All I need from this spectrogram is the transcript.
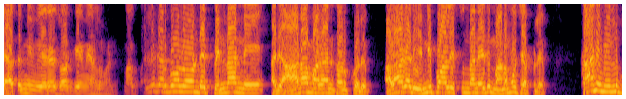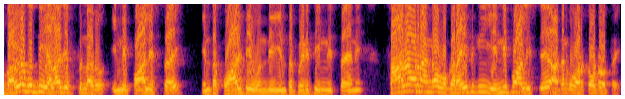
లేకపోతే మేము వేరే చోటకి ఏమి వెళ్ళమండి. మాకు తల్లి గర్భంలో ఉండే పిండాన్ని అది ఆడా మగాని కనుక్కోలేం అలాగే అది ఎన్ని పాలు ఇస్తుంది అనేది మనము చెప్పలేం. కానీ వీళ్ళు బల్ల గుద్ది ఎలా చెప్తున్నారు? ఇన్ని పాలు ఇస్తాయి ఇంత క్వాలిటీ ఉంది ఇంత పెడితే ఇన్ని ఇస్తాయని. సాధారణంగా ఒక రైతుకి ఎన్ని పాలు ఇస్తే అతనికి వర్కౌట్ అవుతాయి.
